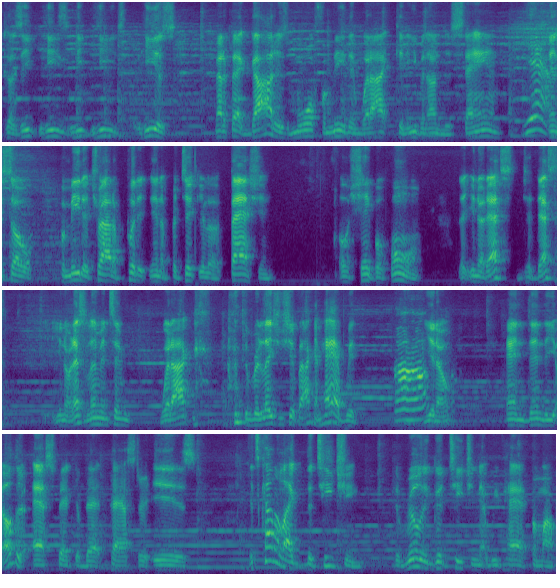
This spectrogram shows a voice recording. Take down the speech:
because um, he, he's, he, he's, he is, matter of fact, God is more for me than what I can even understand. Yeah. And so for me to try to put it in a particular fashion or shape or form that, you know, that's, that's, you know, that's limiting what I, the relationship I can have with, uh -huh. you know, and then the other aspect of that, Pastor, is it's kind of like the teaching, the really good teaching that we've had from our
